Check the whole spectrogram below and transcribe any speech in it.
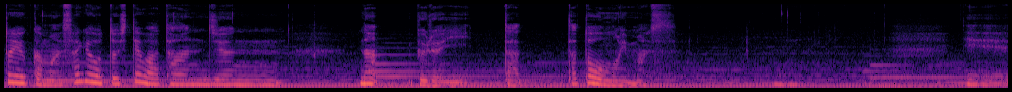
というかまあ作業としては単純な部類だったと思います、で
